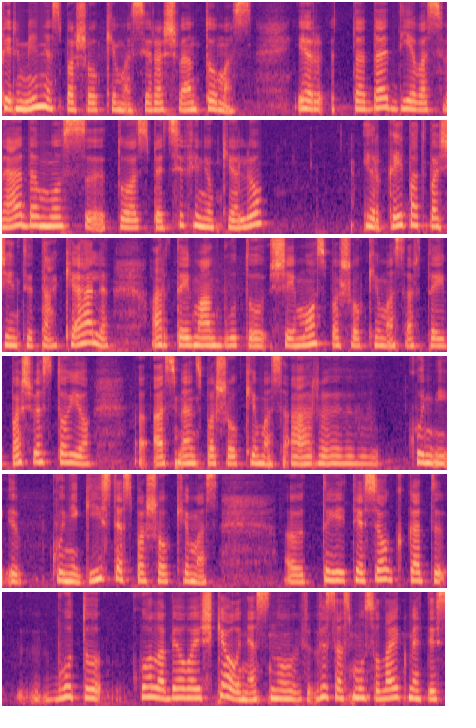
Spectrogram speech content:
pirminis pašaukimas yra šventumas. Ir tada Dievas veda mus tuo specifiniu keliu. Ir kaip atpažinti tą kelią, ar tai man būtų šeimos pašaukimas, ar tai pašvestojo asmens pašaukimas, ar kunigystės pašaukimas. Tai tiesiog, kad būtų kuo labiau aiškiau, nes nu, visas mūsų laikmetis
